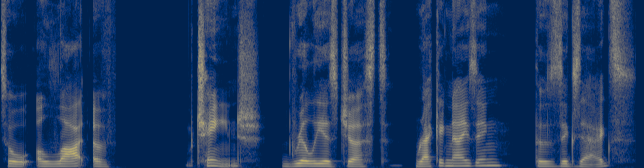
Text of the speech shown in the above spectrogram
So a lot of change really is just recognizing those zigzags,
